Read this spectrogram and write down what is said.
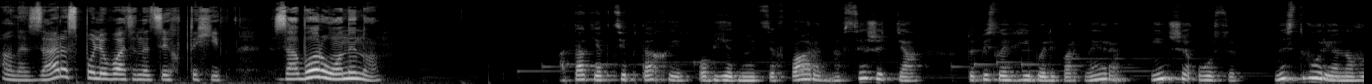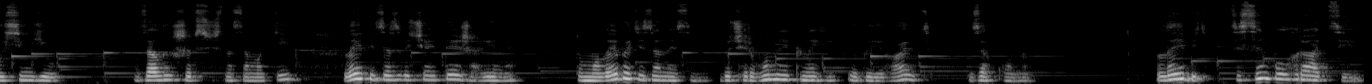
але зараз полювати на цих птахів заборонено. А так як ці птахи об'єднуються в пари на все життя, то після гибелі партнера інша особь не створює нову сім'ю. Залишившись на самоті, лебідь зазвичай теж гине, тому лебеді занесені до червоної книги і оберігаються законом. Лебідь це символ грації,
